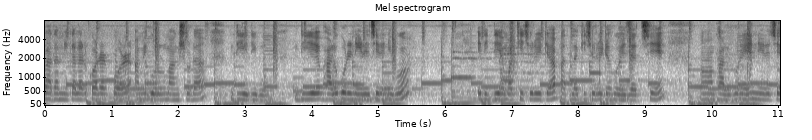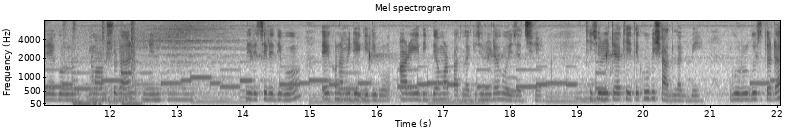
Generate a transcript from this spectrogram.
বাদামি কালার করার পর আমি গরুর মাংসটা দিয়ে দিব। দিয়ে ভালো করে নেড়ে চেড়ে নিব। এদিক দিয়ে আমার খিচুড়িটা, পাতলা খিচুড়িটা হয়ে যাচ্ছে। ভালো করে নেড়ে চেড়ে গরুর মাংসটা নেড়ে চেড়ে দিব। এখন আমি ডেকে দিব। আর এই দিক দিয়ে আমার পাতলা খিচুড়িটা হয়ে যাচ্ছে। খিচুড়িটা খেতে খুবই স্বাদ লাগবে। গরুর গোস্তটা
